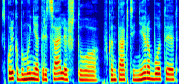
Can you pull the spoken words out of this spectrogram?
Сколько бы мы ни отрицали, что ВКонтакте не работает,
